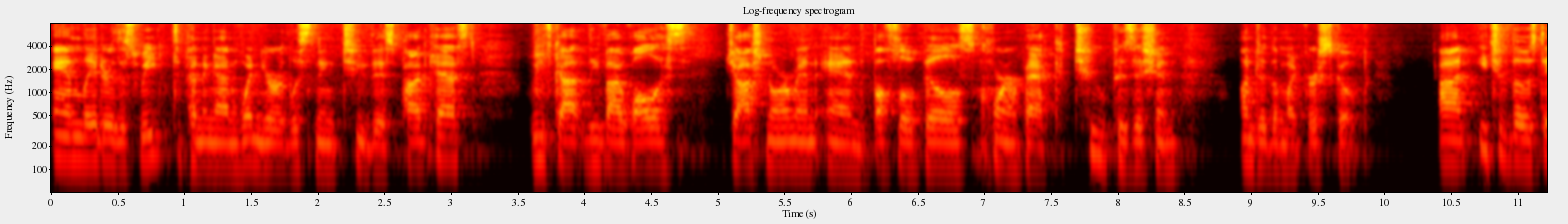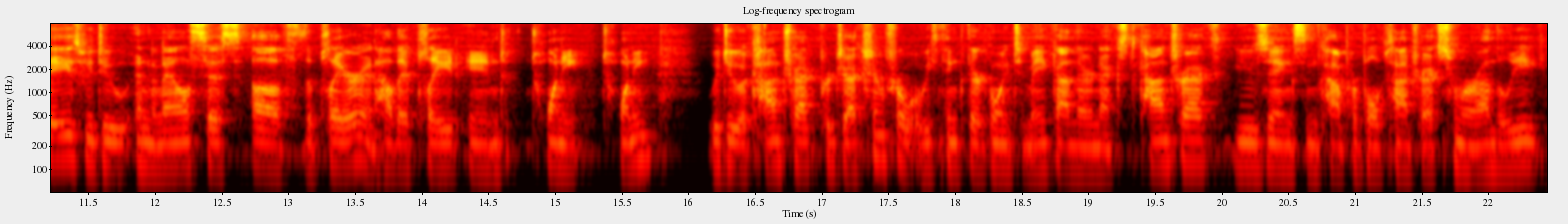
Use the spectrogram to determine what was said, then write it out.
And later this week, depending on when you're listening to this podcast, we've got Levi Wallace, Josh Norman, and Buffalo Bills cornerback two position under the microscope. On each of those days, we do an analysis of the player and how they played in 2020. We do a contract projection for what we think they're going to make on their next contract using some comparable contracts from around the league.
